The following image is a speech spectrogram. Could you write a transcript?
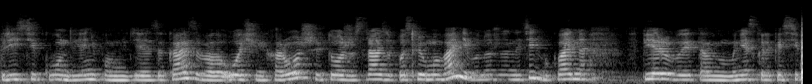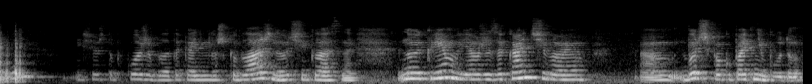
3 секунды. Я не помню, где я заказывала. Очень хороший, тоже сразу после умывания его нужно носить буквально в первые там несколько секунд еще чтобы кожа была такая немножко влажная, очень классная. Ну и крем я уже заканчиваю, эм, больше покупать не буду.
